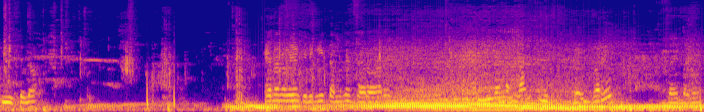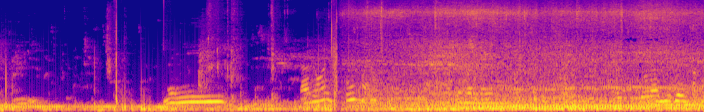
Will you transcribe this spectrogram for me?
Piso lang. Kano naman yung kinikita mo dyan sa araw-araw? Ilan lang lang. Iba rin. Sa iba rin. May... Ano nga, kumay. Tumal na yan. Wala nyo din ako.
